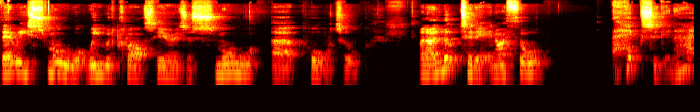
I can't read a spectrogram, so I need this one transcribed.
very small, what we would class here as a small uh, portal. And I looked at it and I thought, hexagon, how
